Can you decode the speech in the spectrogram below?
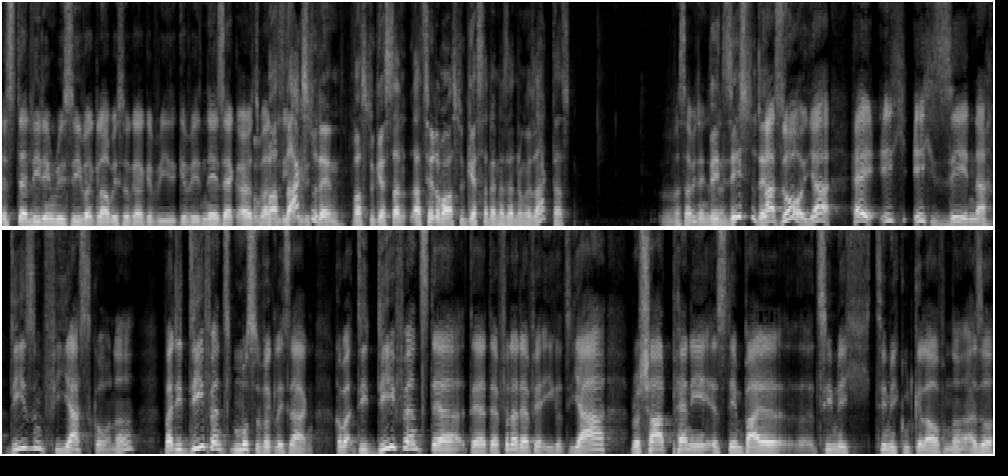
ist der Leading Receiver, glaube ich, sogar gewie gewesen. Nee, Zach Ertz war Was sagst du Receiver. denn, was du gestern, erzähl doch mal, was du gestern in der Sendung gesagt hast. Was habe ich denn Wen gesagt? siehst du denn? Ach so, ja. Hey, ich, ich sehe nach diesem Fiasko, ne? Weil die Defense, musst du wirklich sagen. Guck mal, die Defense der, der, der Philadelphia Eagles. Ja, Rashad Penny ist dem Ball äh, ziemlich, ziemlich gut gelaufen, ne? Also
